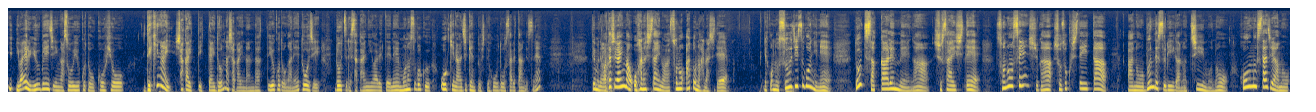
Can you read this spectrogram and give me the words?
いわゆる有名人がそういうことを公表できない社会って一体どんな社会なんだっていうことがね当時ドイツで盛んに言われてねものすごく大きな事件として報道されたんですね。でもね、はい、私が今お話したいのはその後の話ででこの数日後にね、ドイツサッカー連盟が主催してその選手が所属していたあのブンデスリーガのチームのホームスタジアム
